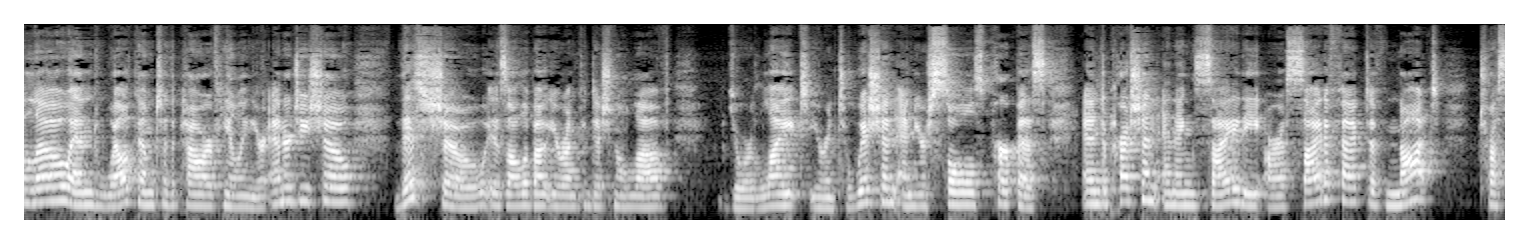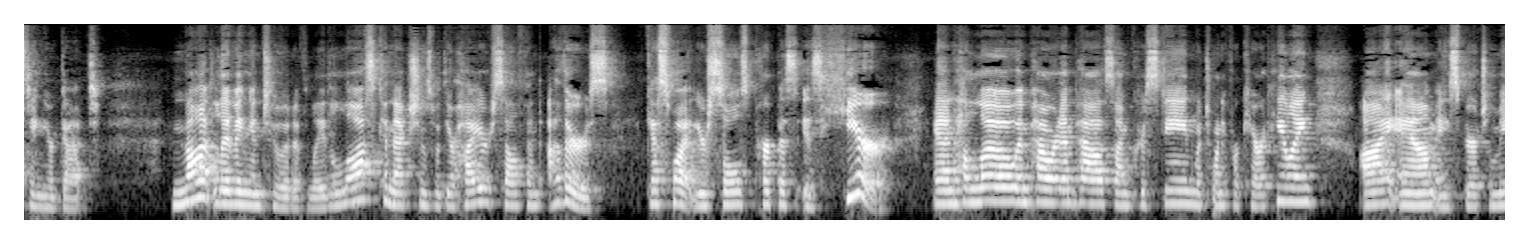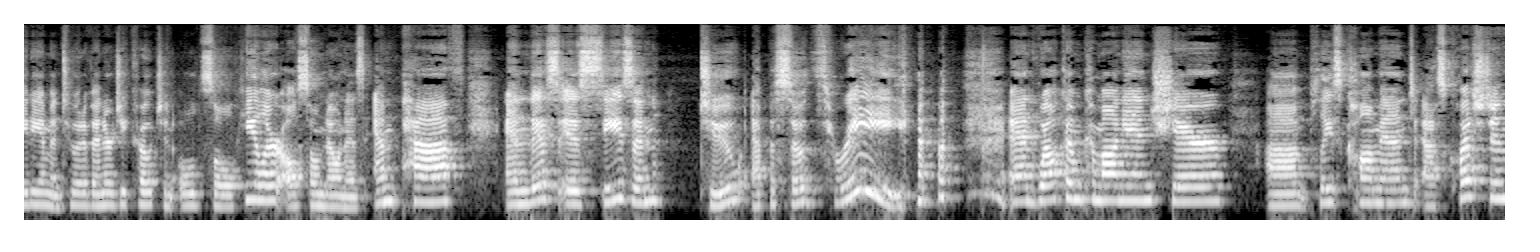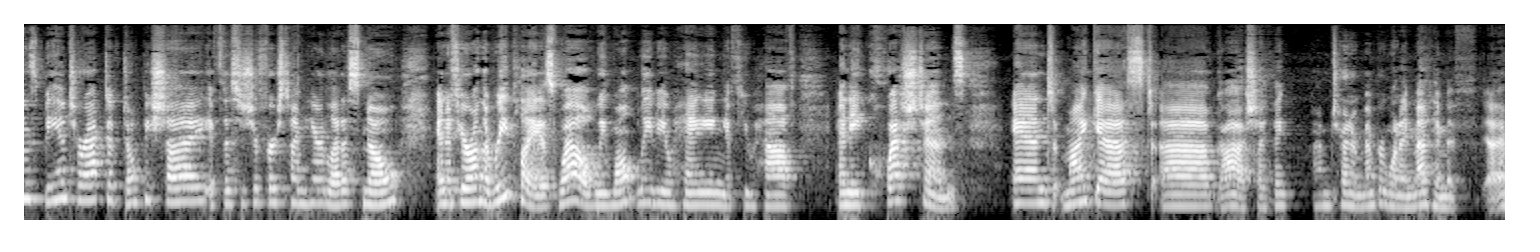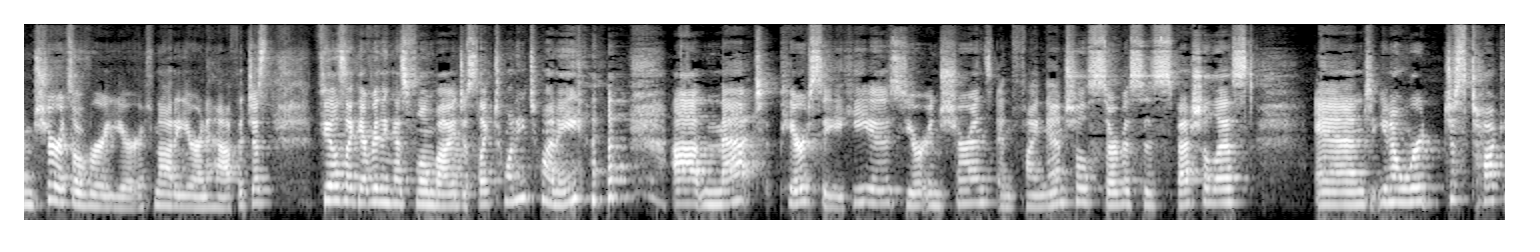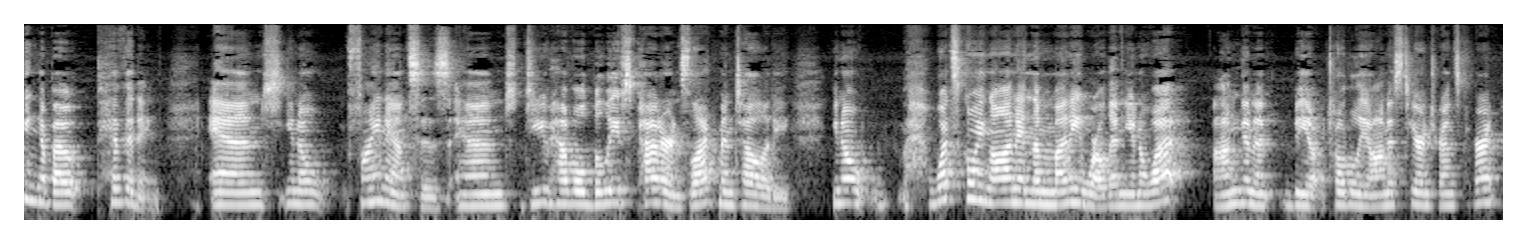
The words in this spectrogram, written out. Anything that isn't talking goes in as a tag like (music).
Hello, and welcome to the Power of Healing Your Energy show. This show is all about your unconditional love, your light, your intuition, and your soul's purpose. And depression and anxiety are a side effect of not trusting your gut, not living intuitively, lost connections with your higher self and others. Guess what? Your soul's purpose is here. And hello, empowered empaths. I'm Christine with 24 Karat Healing. I am a spiritual medium, intuitive energy coach, and old soul healer, also known as empath. And this is season two, episode three. (laughs) and welcome. Come on in, share. Um, please comment, ask questions, be interactive. Don't be shy. If this is your first time here, let us know. And if you're on the replay as well, we won't leave you hanging if you have any questions. And my guest, uh, gosh, I think I'm trying to remember when I met him. If I'm sure it's over a year, if not a year and a half. It just feels like everything has flown by, just like 2020. (laughs) uh, Matt Pearcey, he is your insurance and financial services specialist. And, you know, we're just talking about pivoting and, you know, finances and do you have old beliefs, patterns, lack mentality? You know, what's going on in the money world? And you know what? I'm going to be totally honest here and transparent.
